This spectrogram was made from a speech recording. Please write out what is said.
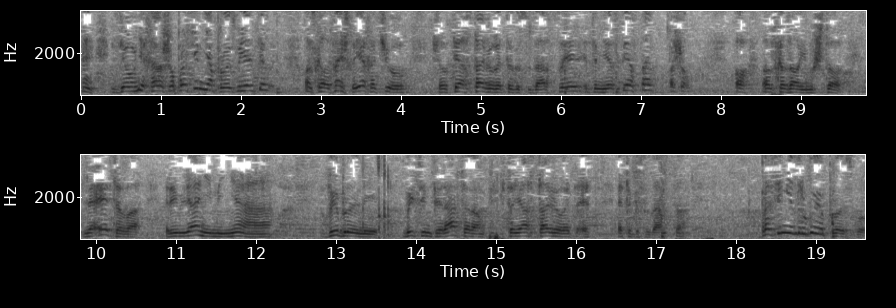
Сделал мне хорошо, проси меня просьбу, я сделаю. Он сказал, знаешь, что я хочу, чтобы ты оставил это государство, это место и оставил, пошел. Он сказал ему, что для этого римляне меня выбрали быть императором, что я оставил это, это, это государство. Проси мне другую просьбу,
